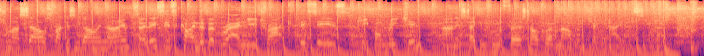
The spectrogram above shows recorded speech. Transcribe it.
From ourselves, Fracus and Darwin now. So this is kind of a brand new track. This is Keep On Reaching. And it's taken from the first Hardcore Heaven album. Check it out.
